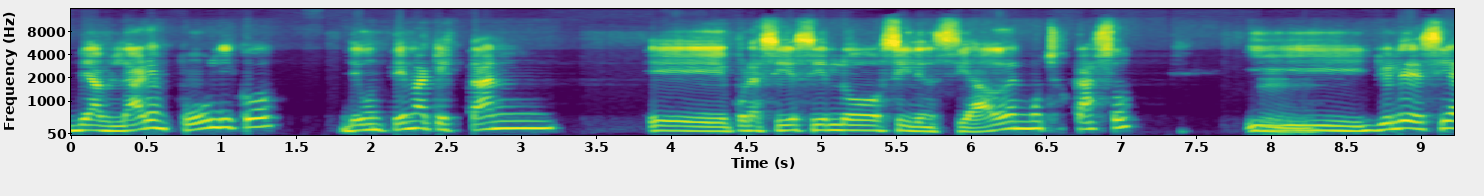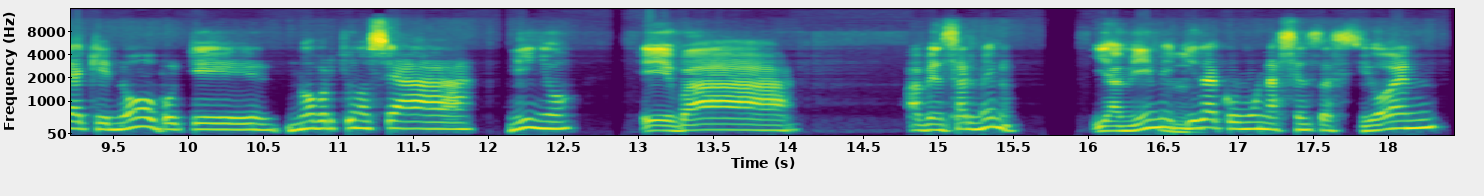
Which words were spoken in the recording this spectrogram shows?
de hablar en público de un tema que es tan, eh, por así decirlo, silenciado en muchos casos. Y mm. yo le decía que no, porque no porque uno sea niño eh, va a pensar menos. Y a mí me mm. queda como una sensación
